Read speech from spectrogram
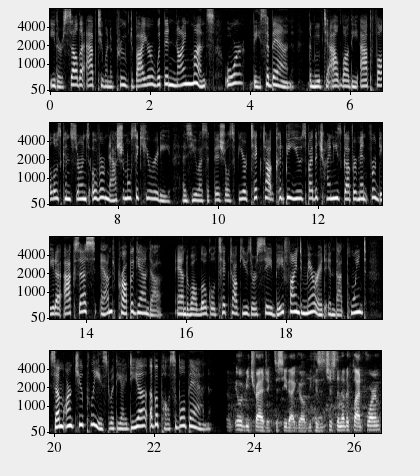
either sell the app to an approved buyer within nine months or face a ban. The move to outlaw the app follows concerns over national security, as U.S. officials fear TikTok could be used by the Chinese government for data access and propaganda. And while local TikTok users say they find merit in that point, some aren't too pleased with the idea of a possible ban. It would be tragic to see that go because it's just another platform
